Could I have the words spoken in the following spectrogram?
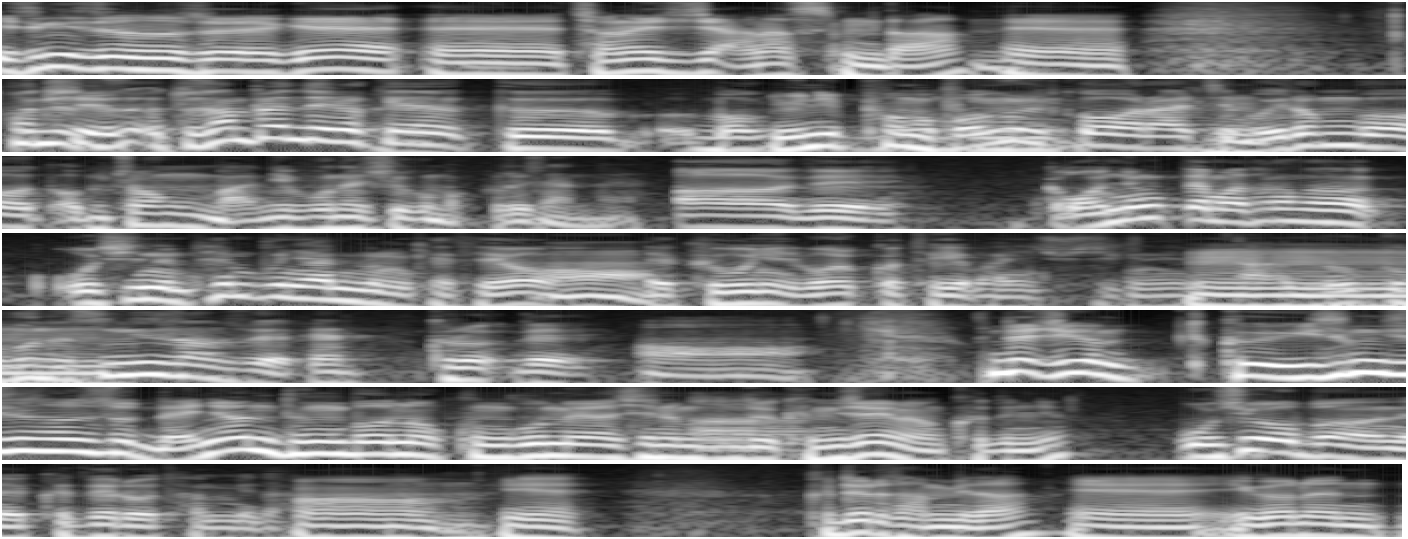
이승진 선수에게 예, 전해지지 않았습니다. 예. 근데 혹시- 두- 두산 팬들 이렇게 그 먹, 유니폼 뭐 먹을 등- 거랄지 뭐 이런 거 엄청 많이 보내시고 막 그러지 않나요? 아, 네. 그 원정 때마다 항상 오시는 팬분이 한 명 계세요. 어. 네, 그분이 먹을 거 되게 많이 주시긴 해요. 음. 아, 그- 그분은 승진 선수의 팬. 그러, 네. 어. 근데 지금 그 이승진 선수 내년 등번호 궁금해하시는 분들 아. 굉장히 많거든요. 55번에 그대로 답니다. 어, 예. 그대로 답니다. 예. 이거는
